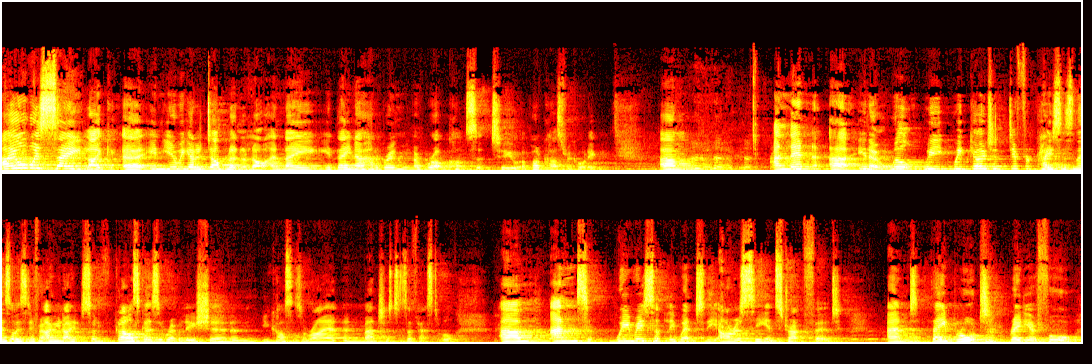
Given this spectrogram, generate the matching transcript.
I always say, like, uh, in, you know, we go to Dublin a lot, and they they know how to bring a rock concert to a podcast recording. Um, and then, uh, you know, we'll, we, we go to different places, and there's always different. I mean, I, sort of Glasgow's a revolution, and Newcastle's a riot, and Manchester's a festival. Um, and we recently went to the RSC in Stratford, and they brought Radio 4.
